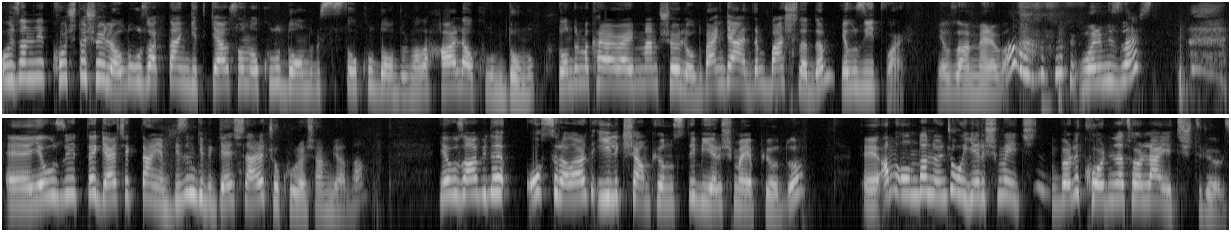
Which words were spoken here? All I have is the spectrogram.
O yüzden hani koç da şöyle oldu. Uzaktan git gel sonra okulu dondur. Üst üste okul dondurmalar. Hala okulum donuk. Dondurma karar vermem şöyle oldu. Ben geldim başladım. Yavuz Yiğit var. Yavuz abi merhaba. Umarım izlersin. Ee, Yavuz Yiğit de gerçekten yani bizim gibi gençlerle çok uğraşan bir adam. Yavuz abi de o sıralarda iyilik şampiyonası diye bir yarışma yapıyordu. Ee, ama ondan önce o yarışma için böyle koordinatörler yetiştiriyoruz.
